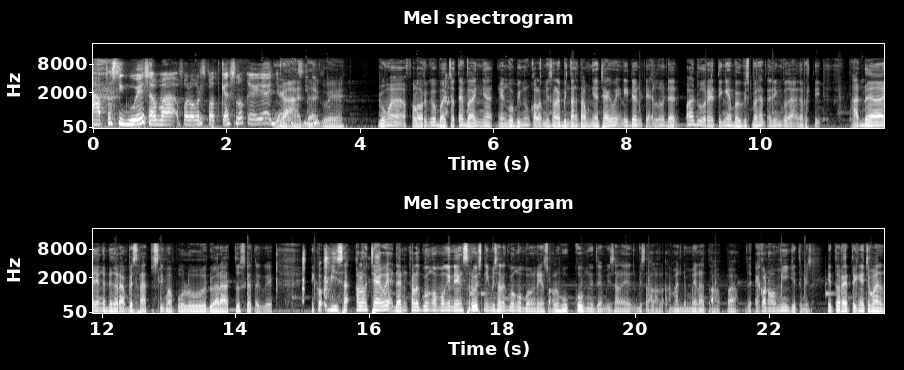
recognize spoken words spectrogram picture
apa sih gue sama followers podcast lo kayaknya jauh Gak ada gue. Gue mah follower gue bacotnya banyak. Yang gue bingung kalau misalnya bintang tamunya cewek nih dan kayak lo dan waduh ratingnya bagus banget anjing gue gak ngerti. Ada yang ngedenger sampai 150, 200 kata gue. Ini kok bisa kalau cewek dan kalau gue ngomongin yang serius nih misalnya gue ngomongin soal hukum gitu ya misalnya bisa amandemen atau apa ekonomi gitu misalnya itu ratingnya cuma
